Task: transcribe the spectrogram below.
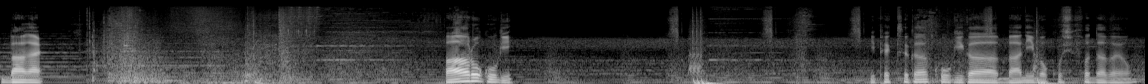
망할. 바로 고기. 이펙트가 고기가 많이 먹고 싶었나봐요.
